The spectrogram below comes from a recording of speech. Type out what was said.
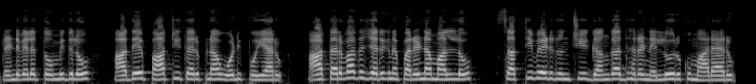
రెండు వేల తొమ్మిదిలో అదే పార్టీ తరపున ఓడిపోయారు. ఆ తర్వాత జరిగిన పరిణామాల్లో సత్యవేడు నుంచి గంగాధర నెల్లూరుకు మారారు.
